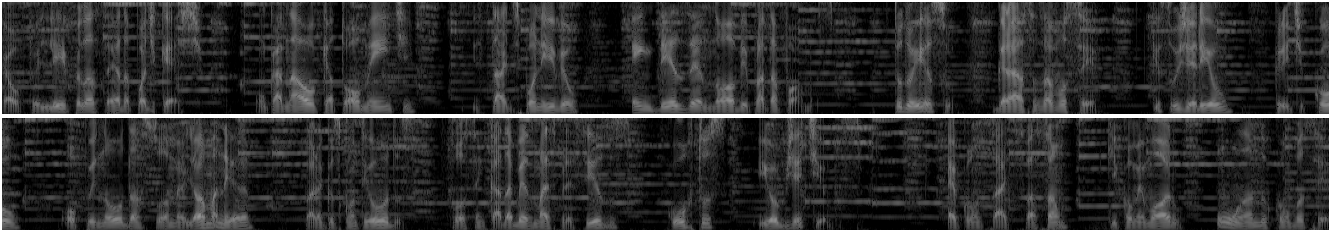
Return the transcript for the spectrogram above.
é o Felipe Lacerda Podcast, um canal que atualmente está disponível em 19 plataformas. Tudo isso graças a você que sugeriu, criticou, opinou da sua melhor maneira para que os conteúdos fossem cada vez mais precisos, curtos e objetivos. É com satisfação que comemoro um ano com você.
